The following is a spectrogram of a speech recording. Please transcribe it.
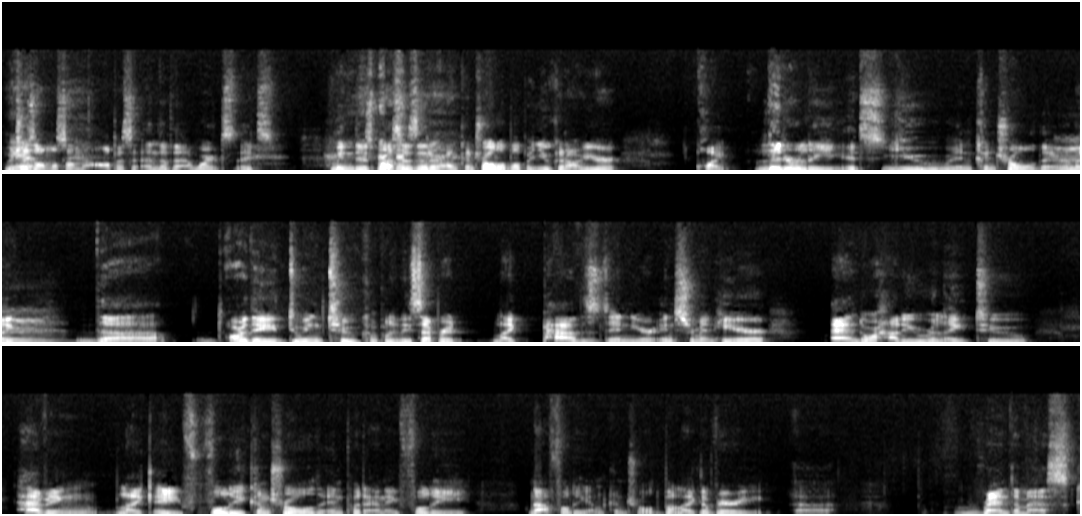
which is almost on the opposite end of that, where it's it's. I mean, there's processes that are uncontrollable, but you can you're quite literally it's you in control there. Like the are they doing two completely separate like paths in your instrument here and or how do you relate to having like a fully controlled input and a fully not fully uncontrolled but like a very uh random-esque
